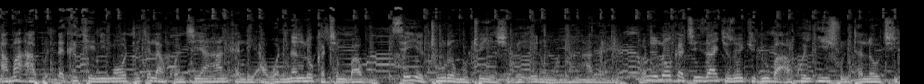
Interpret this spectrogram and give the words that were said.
amma abin da kake nema wataƙila kwanciyar hankali a wannan lokacin babu. Sai ya tura mutum ya shiga irin wannan halaye. Wani lokaci zaki zo ki duba akwai ishun talauci.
